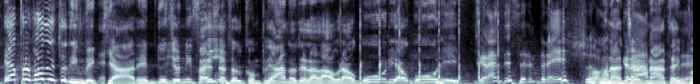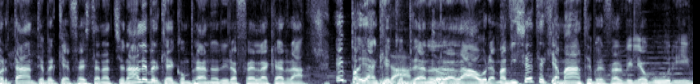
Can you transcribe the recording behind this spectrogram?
E a proposito di invecchiare, due giorni fa è Sì. stato il compleanno della Laura. Auguri, auguri. Grande celebration. Una grazie. giornata importante perché è festa nazionale, perché è il compleanno di Raffaella Carrà e poi anche il Esatto. compleanno della Laura. Ma vi siete chiamate per farvi gli auguri?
